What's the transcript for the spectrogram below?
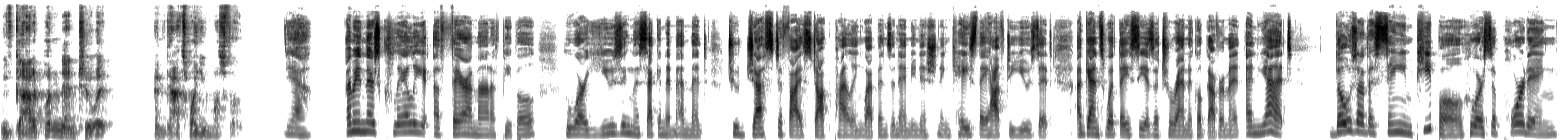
We've got to put an end to it. And that's why you must vote. Yeah. I mean, there's clearly a fair amount of people who are using the Second Amendment to justify stockpiling weapons and ammunition in case they have to use it against what they see as a tyrannical government. And yet, those are the same people who are supporting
